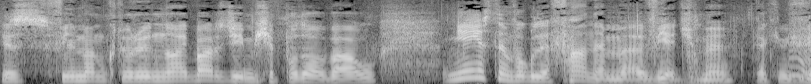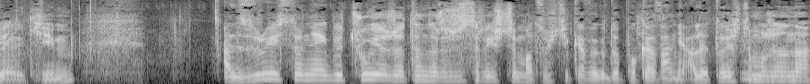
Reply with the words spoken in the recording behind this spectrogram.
jest filmem, który najbardziej mi się podobał. Nie jestem w ogóle fanem Wiedźmy, jakimś wielkim. Ale z drugiej strony jakby czuję, że ten reżyser jeszcze ma coś ciekawego do pokazania. Ale to jeszcze może na,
